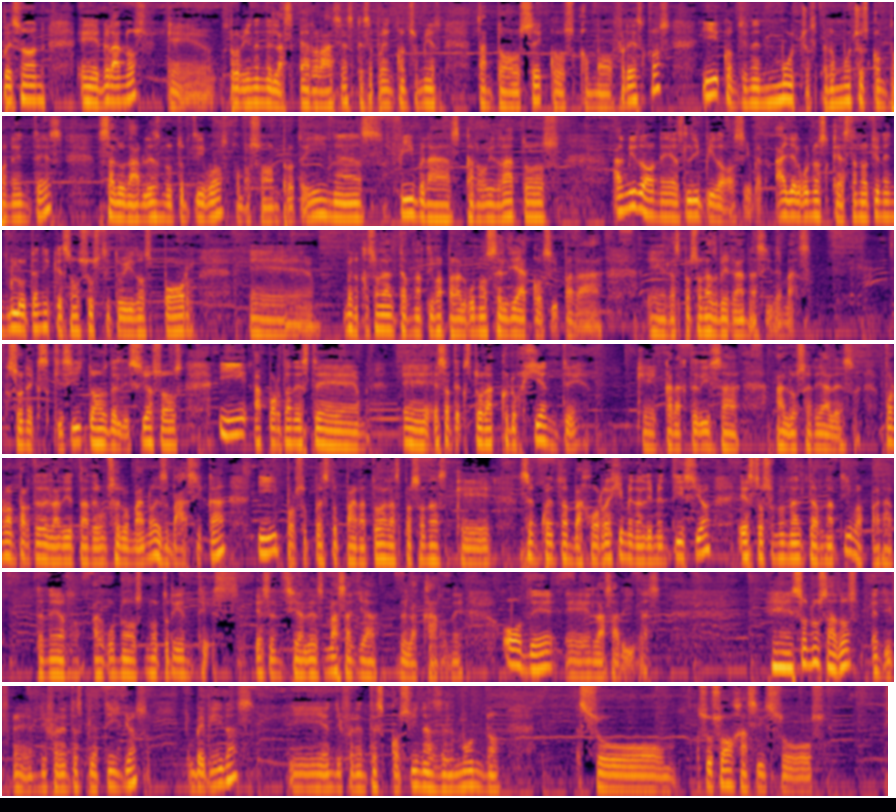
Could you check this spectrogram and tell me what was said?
pues son eh, granos que provienen de las herbáceas que se pueden consumir tanto secos como frescos y contienen muchos, pero muchos componentes saludables, nutritivos, como son proteínas, fibras, carbohidratos, almidones, lípidos y hay algunos que hasta no tienen gluten y que son sustituidos por eh, bueno que son la alternativa para algunos celíacos y para eh, las personas veganas y demás son exquisitos, deliciosos y aportan este eh, textura crujiente que caracteriza a los cereales. Forman parte de la dieta de un ser humano, es básica y por supuesto para todas las personas que se encuentran bajo régimen alimenticio, estos son una alternativa para tener algunos nutrientes esenciales más allá de la carne o de eh, las harinas. Eh, son usados en, en diferentes platillos, bebidas, y en diferentes cocinas del mundo. Su, sus hojas y sus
